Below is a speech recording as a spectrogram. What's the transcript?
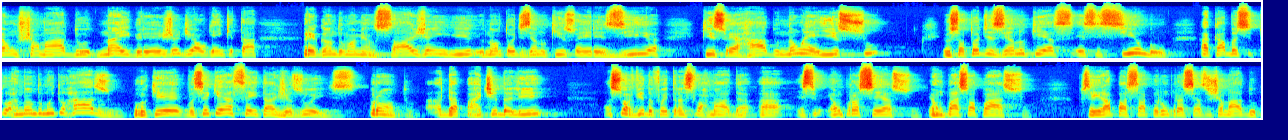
a um chamado na igreja de alguém que está pregando uma mensagem, e não estou dizendo que isso é heresia, que isso é errado, não é isso. Eu só estou dizendo que esse símbolo acaba se tornando muito raso, porque você quer aceitar Jesus, pronto, a partir dali a sua vida foi transformada. é um processo, é um passo a passo. Você irá passar por um processo chamado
